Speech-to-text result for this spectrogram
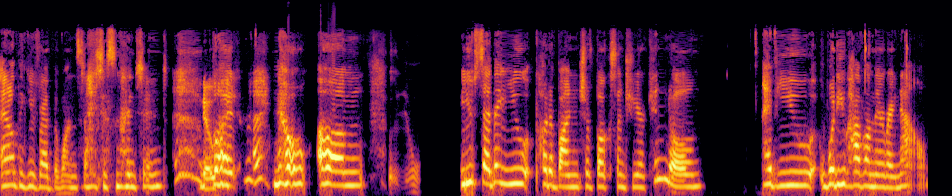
i don't think you've read the ones that i just mentioned nope. but no um you said that you put a bunch of books onto your kindle. Have you what do you have on there right now?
